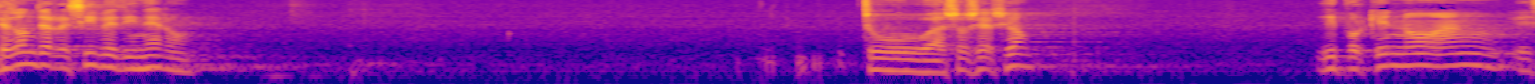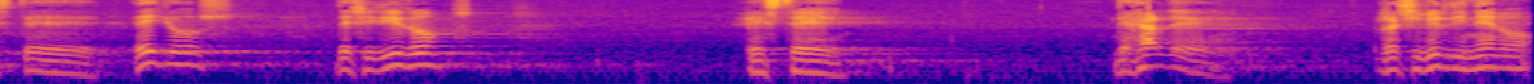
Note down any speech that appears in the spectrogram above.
¿De dónde recibe dinero? Tu asociación. ¿Y por qué no han este, ellos decidido este, dejar de recibir dinero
